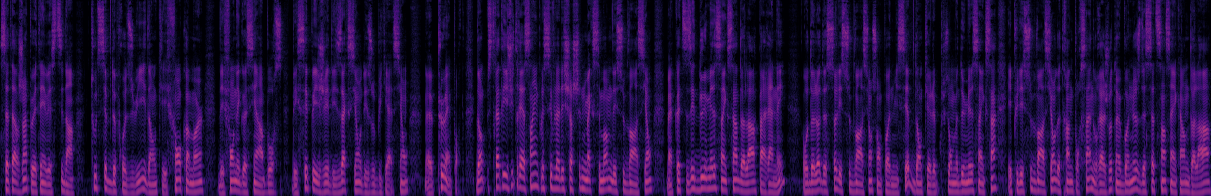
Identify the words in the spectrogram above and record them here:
Cet argent peut être investi dans tout type de produits, donc des fonds communs, des fonds négociés en bourse, des CPG, des actions, des obligations, euh, peu importe. Donc, stratégie très simple, si vous voulez aller chercher le maximum des subventions, ben, cotisez 2500 dollars par année. Au-delà de ça, les subventions sont pas admissibles. Donc, le, on met 2500 et puis les subventions de 30% nous rajoutent un bonus de 750 dollars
